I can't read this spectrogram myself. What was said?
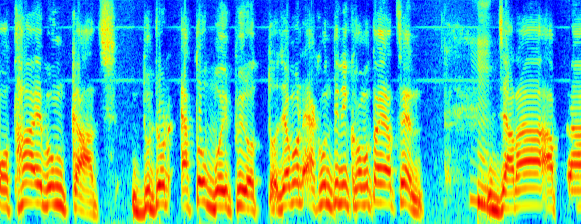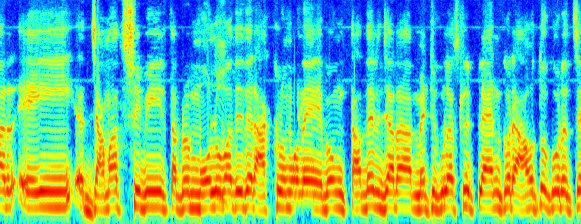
কথা এবং কাজ দুটোর এত বৈপরীত্য। যেমন এখন তিনি ক্ষমতায় আছেন যারা আপনার এই জামাত শিবির তারপর মৌলবাদীদের আক্রমণে এবং তাদের যারা মেটিকুলাসলি প্ল্যান করে আহত করেছে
